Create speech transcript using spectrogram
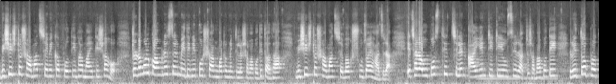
বিশিষ্ট সমাজসেবিকা প্রতিভা মাইতি সহ তৃণমূল কংগ্রেসের মেদিনীপুর সাংগঠনিক জেলা সভাপতি তথা বিশিষ্ট সমাজসেবক সুজয় হাজরা। এছাড়া উপস্থিত ছিলেন আইএনটিটিইউসির রাজ্য সভাপতি ঋতব্রত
